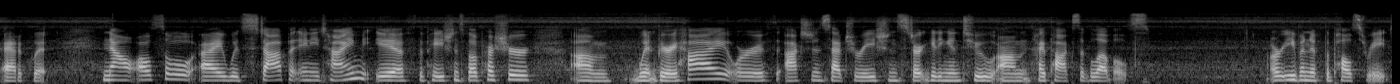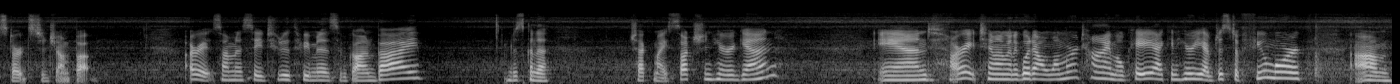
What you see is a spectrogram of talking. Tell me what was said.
adequate. Now also I would stop at any time if the patient's blood pressure um, went very high or if the oxygen saturation start getting into um, hypoxic levels or even if the pulse rate starts to jump up. All right, so I'm gonna say two to three minutes have gone by. I'm just gonna check my suction here again. And all right, Tim, I'm gonna go down one more time, okay? I can hear you have just a few more um,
